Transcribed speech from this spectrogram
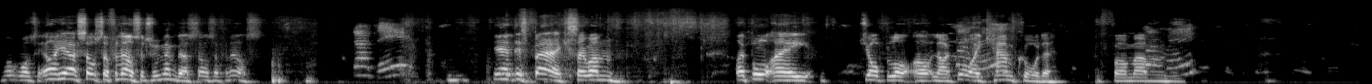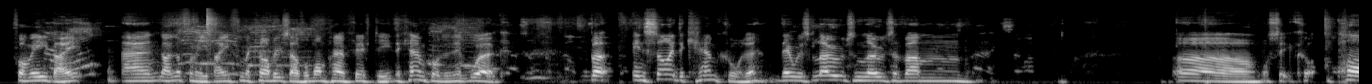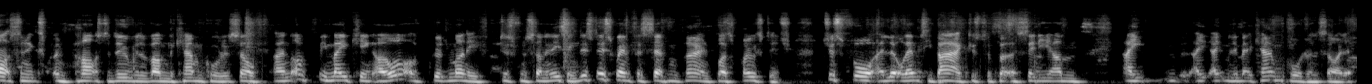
What was it? Oh yeah, I sold something else. I just remember I sold something else. Daddy. Yeah, this bag. So um, I bought a job lot. Oh, no, I bought a camcorder from um from eBay, and no, not from eBay, from a car boot sale for one pound fifty. The camcorder didn't work, but inside the camcorder there was loads and loads of um uh what's it called? Parts and, and parts to do with um the camcorder itself. And i've been making a lot of good money just from selling these things. This this went for seven pound plus postage just for a little empty bag just to put a silly um eight eight, eight millimeter camcorder inside it.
